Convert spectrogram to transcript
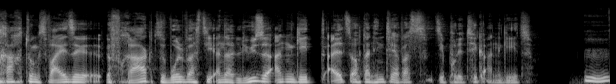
Betrachtungsweise gefragt, sowohl was die Analyse angeht, als auch dann hinterher, was die Politik angeht. Mhm.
